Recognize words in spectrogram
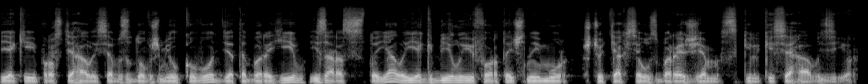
які простягалися вздовж мілководдя та берегів і зараз стояли як білий фортечний мур, що тягся узбережжям, скільки сягав зір.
